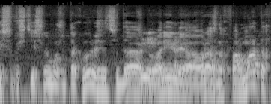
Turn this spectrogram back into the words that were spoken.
маркетплейсовости, если можно так выразиться, да, Sim. говорили о разных форматах.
